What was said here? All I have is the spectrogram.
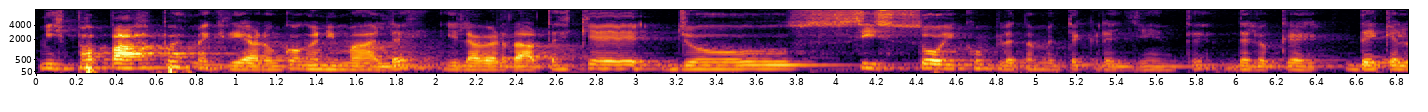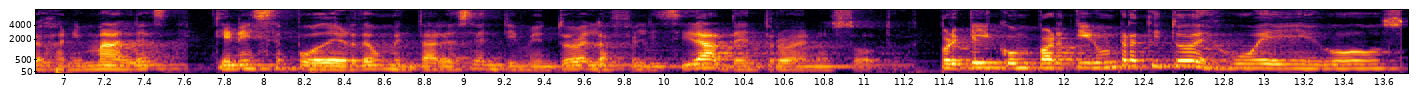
Mis papás pues me criaron con animales y la verdad es que yo sí soy completamente creyente de lo que de que los animales tienen ese poder de aumentar el sentimiento de la felicidad dentro de nosotros. Porque el compartir un ratito de juegos,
